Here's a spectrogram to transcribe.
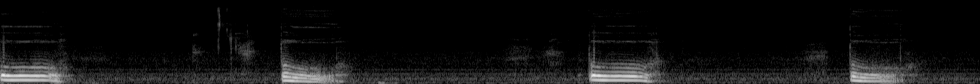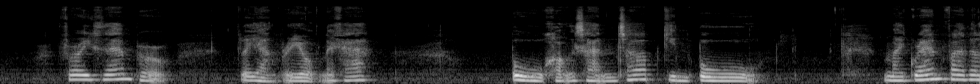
ปู ปู ปู ปู for example ตัวอย่างประโยคนะคะ ปู่ของฉันชอบกินปู My grandfather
